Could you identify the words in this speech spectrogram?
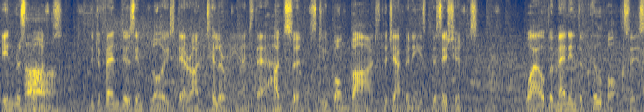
In response, ah. The defenders employed their artillery and their Hudsons to bombard the Japanese positions, while the men in the pillboxes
